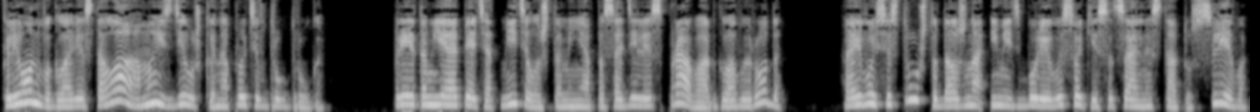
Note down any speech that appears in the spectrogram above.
Клеон во главе стола, а мы с девушкой напротив друг друга. При этом я опять отметила, что меня посадили справа от главы рода, а его сестру, что должна иметь более высокий социальный статус, слева.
